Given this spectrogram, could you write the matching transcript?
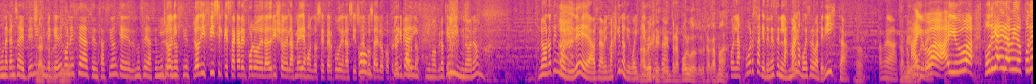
una cancha de tenis y me quedé con esa sensación que, no sé, hace mucho Lo, que no siento. lo difícil que es sacar el polvo de ladrillo de las medias cuando se percuden así, es una cosa de loco, pero no importa. Pero qué lindo, ¿no? No, no tengo ni idea, o sea, me imagino que Una cualquier vez que cosa- te entra polvo no te lo sacas más. con la fuerza que tenés en las manos podés ser baterista. Claro. Ahí va, ahí va. Podría ir habido, podría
